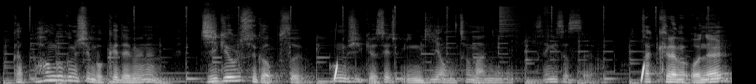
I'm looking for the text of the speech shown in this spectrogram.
그러니까 한국 음식 먹게 되면은 지겨울 수가 없어요. 한국 음식 요새 좀 인기 엄청 많이 생겼었어요. 자 그럼 오늘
